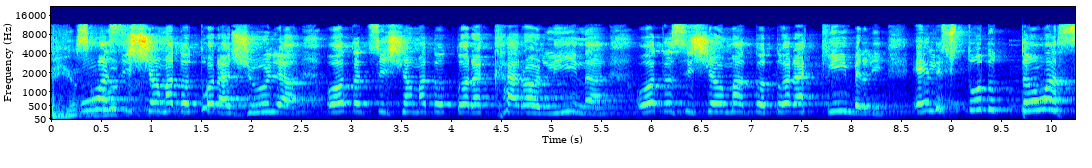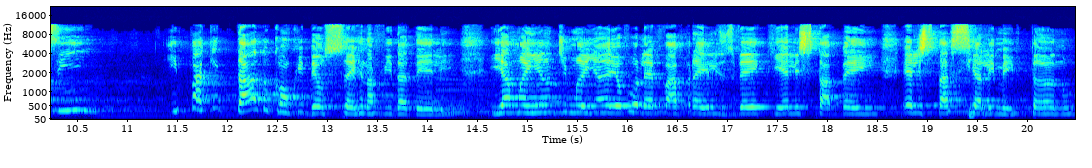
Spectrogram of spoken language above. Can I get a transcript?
Bênção, Uma se chama doutora Júlia, outra se chama doutora Carolina, outra se chama doutora Kimberly. Eles tudo tão assim, impactado com o que Deus fez na vida dele. E amanhã de manhã eu vou levar para eles ver que ele está bem, ele está se alimentando.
